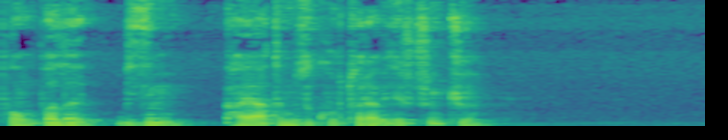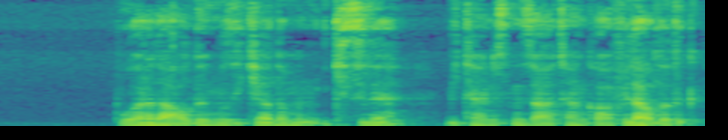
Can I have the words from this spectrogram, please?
Pompalı bizim hayatımızı kurtarabilir çünkü. Bu arada aldığımız iki adamın ikisi de bir tanesini zaten gafil avladık.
